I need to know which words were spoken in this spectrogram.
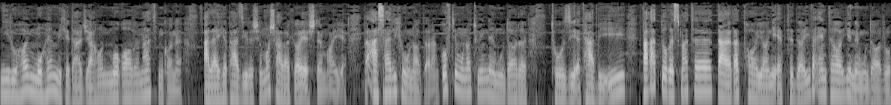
نیروهای مهمی که در جهان مقاومت می‌کنه علیه پذیرش ما شبکه های اجتماعیه و اثری که اونا دارن. گفتیم اونا تو این نمودار توضیع طبیعی فقط دو قسمت در پایانی ابتدایی و انتهایی نمودار رو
